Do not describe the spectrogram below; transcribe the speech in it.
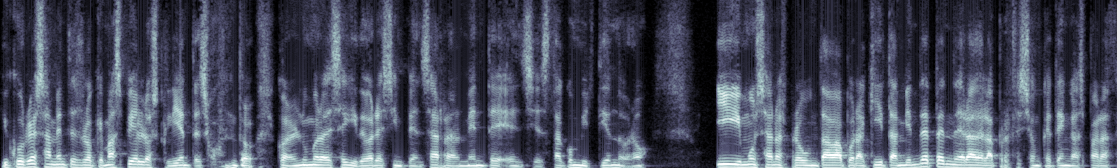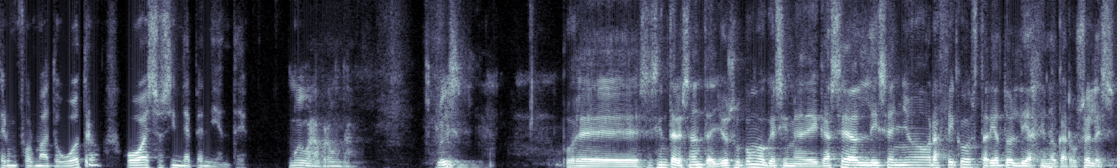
Y curiosamente es lo que más piden los clientes junto con el número de seguidores sin pensar realmente en si está convirtiendo o no. Y Musa nos preguntaba por aquí, ¿también dependerá de la profesión que tengas para hacer un formato u otro o eso es independiente? Muy buena pregunta. Luis. Pues es interesante. Yo supongo que si me dedicase al diseño gráfico estaría todo el día haciendo carruseles.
